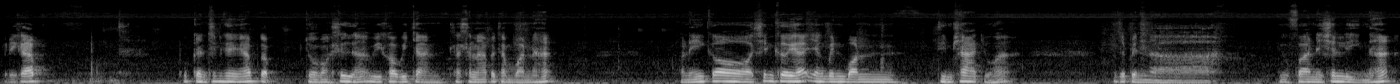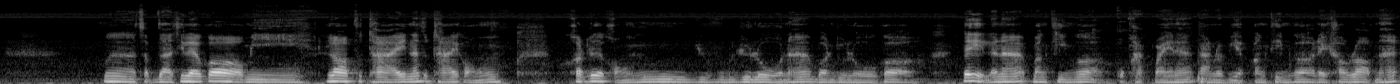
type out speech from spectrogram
สวัสดีครับ พบกันเช่นเคยครับกับโจบางซื่อฮะวิเคราะห์วิจารณ์ศาสนาประจำวันนะฮะวันนี้ก็เช่นเคยฮะยังเป็นบอลทีมชาติอยู่ฮะก็จะเป็นยูฟาเนชั่นลีกนะฮะเมื่อสัปดาห์ที่แล้วก็มีรอบสุดท้ายนัดสุดท้ายของคัดเลือกของยูยูโรนะฮะบอลยูโรก็ได้เห็นแล้วนะฮะบางทีมก็อกหักไปนะตามระเบียบบางทีมก็ได้เข้ารอบนะฮะ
